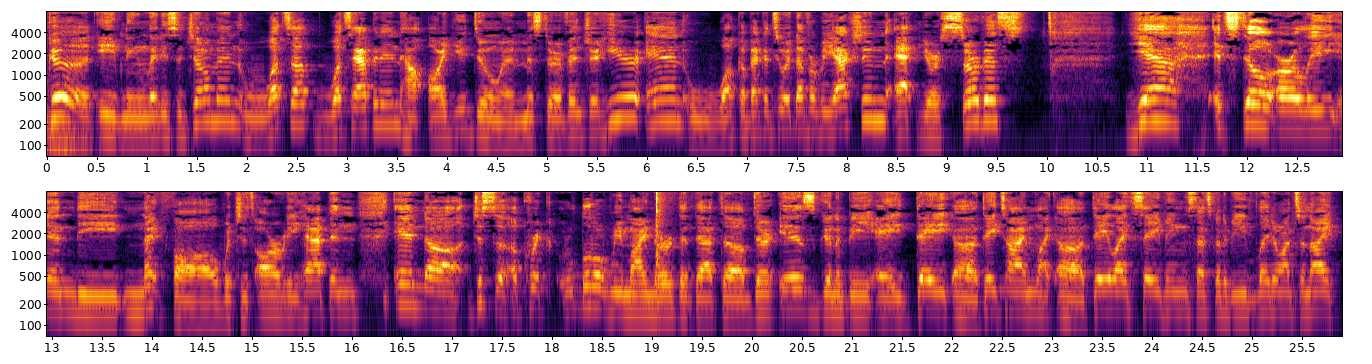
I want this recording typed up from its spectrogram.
Good evening, ladies and gentlemen. What's up? What's happening? How are you doing? Mighty Avenger here, and welcome back into another reaction at your service. Yeah, it's still early in the nightfall, which has already happened. And uh, just a, a, quick little reminder that that uh, there is going to be a day uh, daytime like uh, daylight savings that's going to be later on tonight.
